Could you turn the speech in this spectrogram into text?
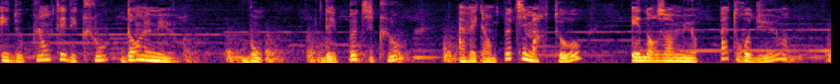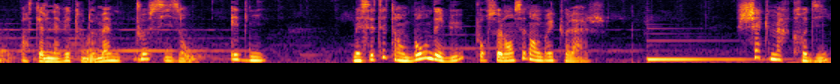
et de planter des clous dans le mur. Bon, des petits clous avec un petit marteau dans un mur pas trop dur, parce qu'elle n'avait tout de même que 6 ans et demi. Mais c'était un bon début pour se lancer dans le bricolage. Chaque mercredi,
